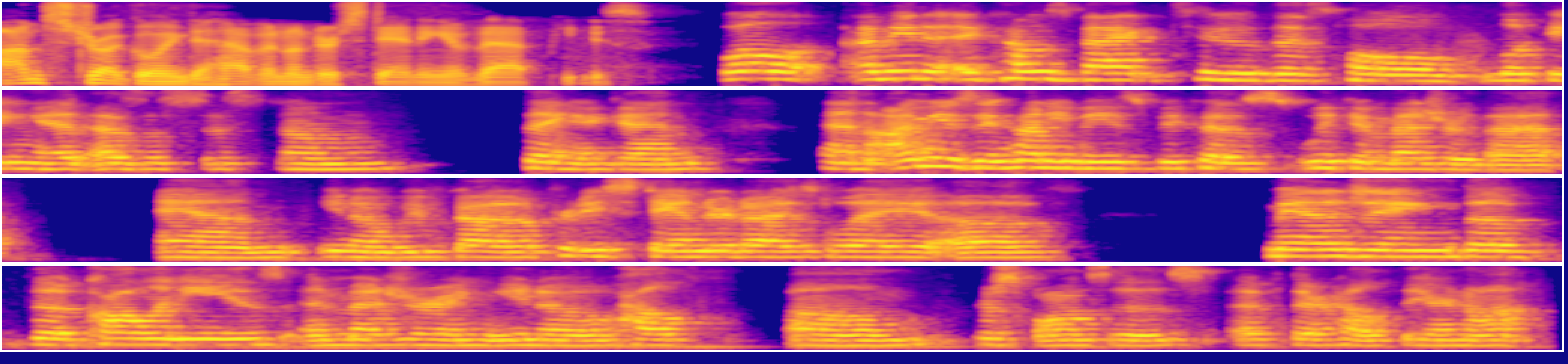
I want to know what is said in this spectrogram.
I'm struggling to have an understanding of that piece. Well, I mean, it comes back to this whole looking at as a system thing again. And I'm using honeybees because we can measure that. And, you know, we've got a pretty standardized way of managing the, the colonies and measuring, you know, health um, responses, if they're healthy or not.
